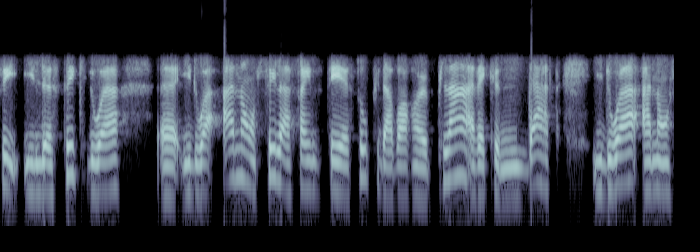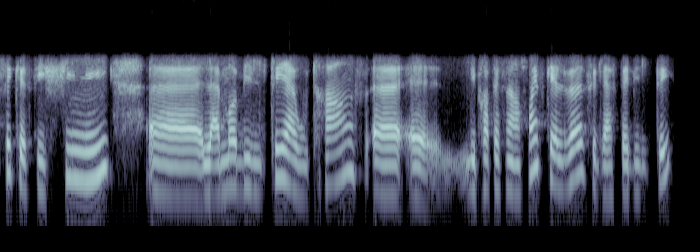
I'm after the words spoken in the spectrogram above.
sait. Il le sait qu'il doit, euh, il doit annoncer la fin du TSO puis d'avoir un plan avec une date. Il doit annoncer que c'est fini euh, la mobilité à outrance. Euh, les professionnels en soins, ce qu'elles veulent, c'est de la stabilité.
